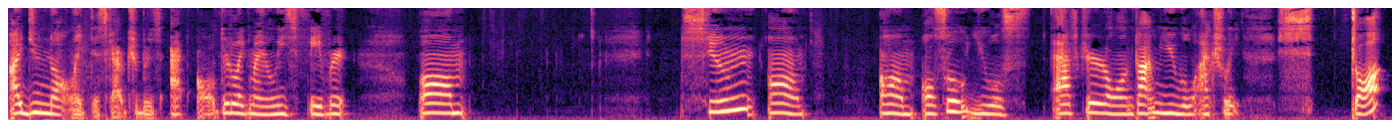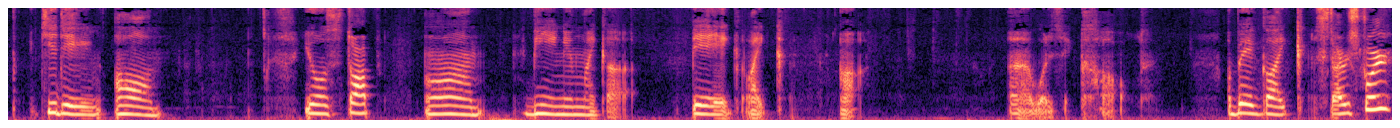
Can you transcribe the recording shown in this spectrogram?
I do not like the scout troopers at all. They're like my least favorite. Um soon um um also you will after a long time you will actually stop getting um you'll stop um being in like a big like uh uh what is it called? A big like star destroyer.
